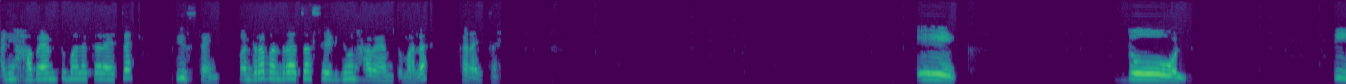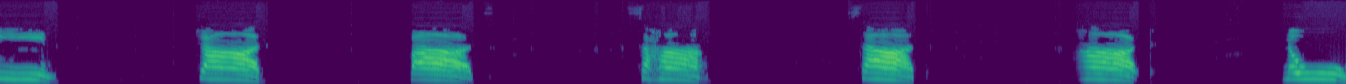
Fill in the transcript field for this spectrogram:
आणि हा व्यायाम तुम्हाला करायचा आहे तीस टाईम पंधरा पंधराचा सेट घेऊन हा व्यायाम तुम्हाला करायचा आहे. एक दोन तीन चार पाच सहा सात आठ नऊ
